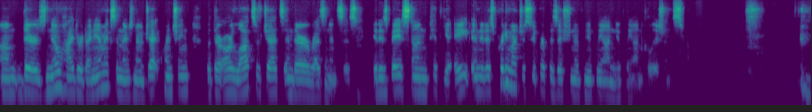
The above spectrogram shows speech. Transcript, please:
Um, there's no hydrodynamics and there's no jet quenching, but there are lots of jets and there are resonances. It is based on Pythia 8 and it is pretty much a superposition of nucleon-nucleon collisions.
